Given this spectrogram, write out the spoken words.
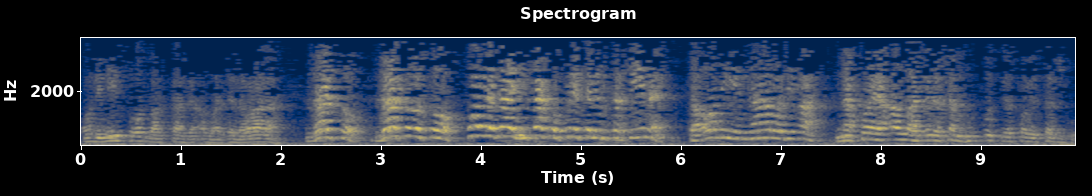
Oni nisu od vas, kaže Allah Đelevala. Zašto? Zato što pogledaj ih tako prijateljim sa time, sa onim narodima na koje Allah Đelešan upustio svoju tržbu.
